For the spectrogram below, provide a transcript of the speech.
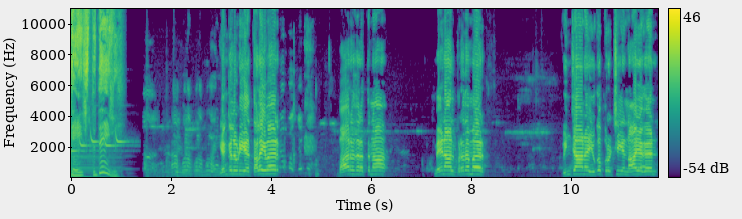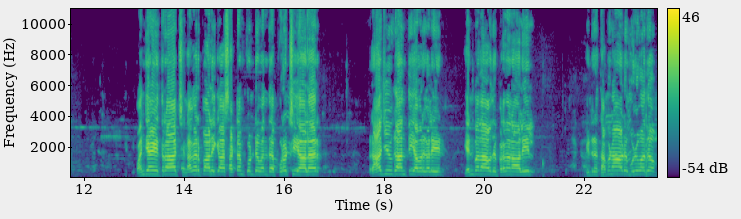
டேஸ்ட் டெய்லி எங்களுடைய தலைவர் பாரத ரத்னா மேனாள் பிரதமர் விஞ்ஞான யுக புரட்சியின் நாயகன் பஞ்சாயத் ராஜ் நகர்பாலிகா சட்டம் கொண்டு வந்த புரட்சியாளர் ராஜீவ்காந்தி அவர்களின் எண்பதாவது பிறந்த நாளில் இன்று தமிழ்நாடு முழுவதும்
